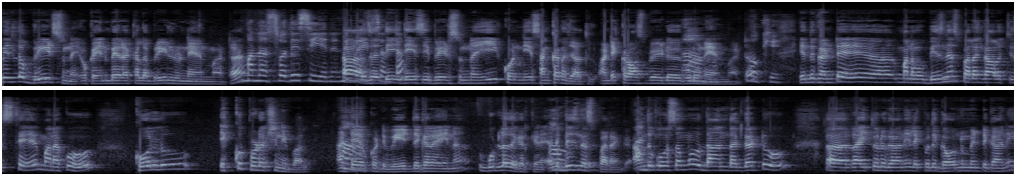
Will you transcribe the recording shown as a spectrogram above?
వీళ్ళలో బ్రీడ్స్ ఉన్నాయి. ఒక ఎనభై రకాల బ్రీడ్లు ఉన్నాయి అనమాట మన స్వదేశీ దేశీ బ్రీడ్స్ ఉన్నాయి. కొన్ని సంకర జాతులు అంటే క్రాస్ బ్రీడ్ కూడా ఉన్నాయి అనమాట ఎందుకంటే మనము బిజినెస్ పరంగా ఆలోచిస్తే మనకు కోళ్ళు ఎక్కువ ప్రొడక్షన్ ఇవ్వాలి. అంటే ఒకటి వెయిట్ దగ్గర అయినా గుడ్ల దగ్గరకైనా అంటే బిజినెస్ పరంగా. అందుకోసము దాని తగ్గట్టు రైతులు కానీ లేకపోతే గవర్నమెంట్ కానీ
